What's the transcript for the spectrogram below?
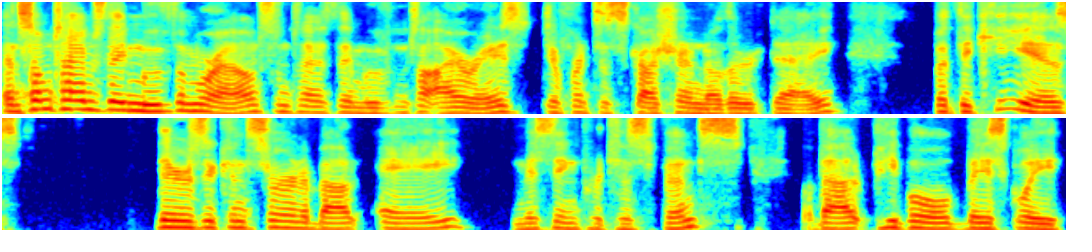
And sometimes they move them around, sometimes they move them to IRAs, different discussion another day. But the key is there's a concern about A, missing participants, about people basically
